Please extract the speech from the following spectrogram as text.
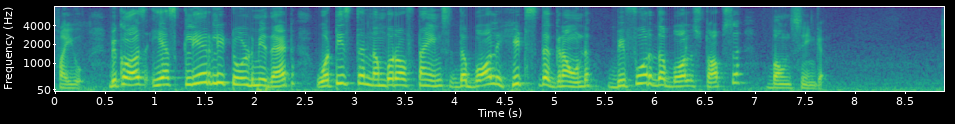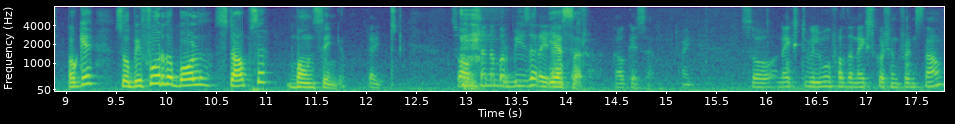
5 because he has clearly told me that what is the number of times the ball hits the ground before the ball stops bouncing. Okay? So before the ball stops bouncing. Right. So option number B is the right Yes, answer. Okay, sir. Fine. So next we'll move for the next question, friends. Now.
